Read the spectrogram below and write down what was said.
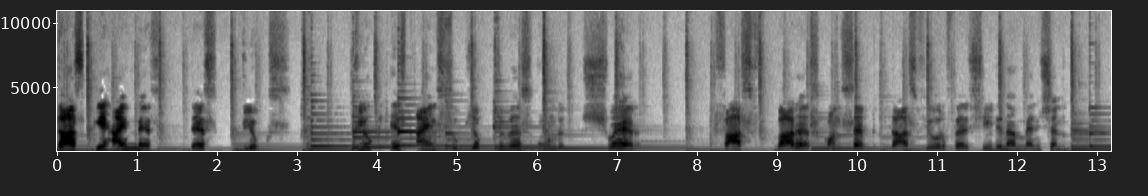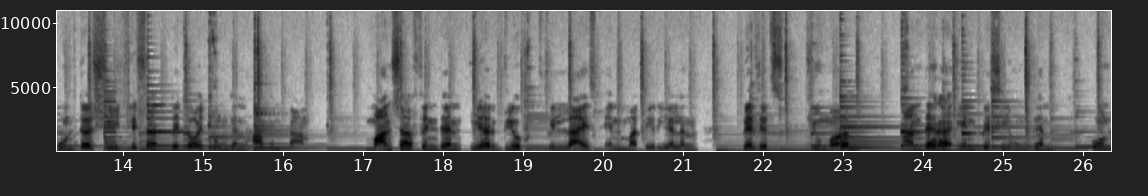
Das Geheimnis des Glücks. Glück ist ein subjektives und schwer fassbares Konzept, das für verschiedene Menschen unterschiedliche Bedeutungen haben kann. Manche finden ihr Glück vielleicht in materiellen Besitztümern, andere in Beziehungen und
